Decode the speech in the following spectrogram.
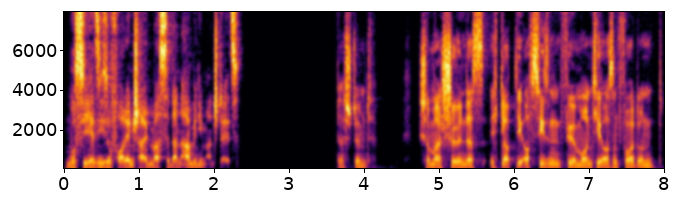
musst dich jetzt nicht sofort entscheiden, was du danach mit ihm anstellst. Das stimmt. Schon mal schön, dass ich glaube, die Offseason für Monty Ossenford und,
